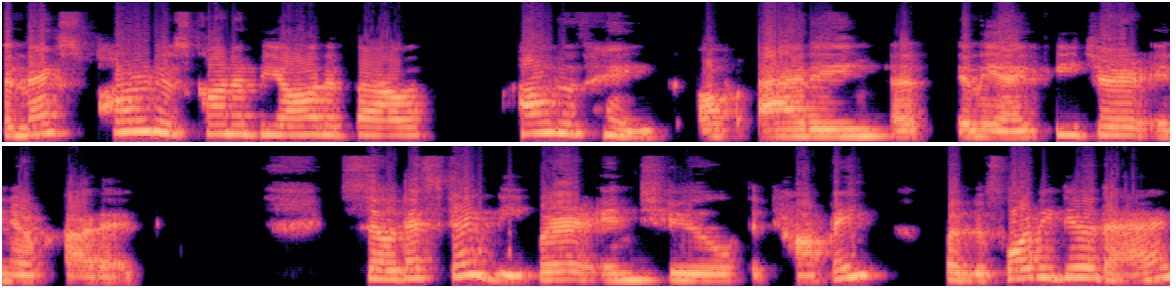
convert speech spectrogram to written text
The next part is going to be all about how to think of adding a, an AI feature in your product. So let's dive deeper into the topic. But before we do that,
